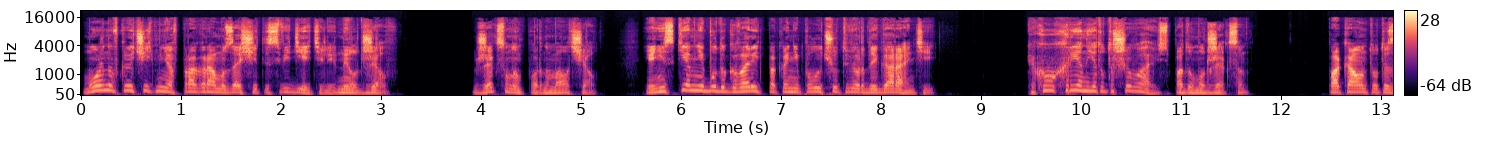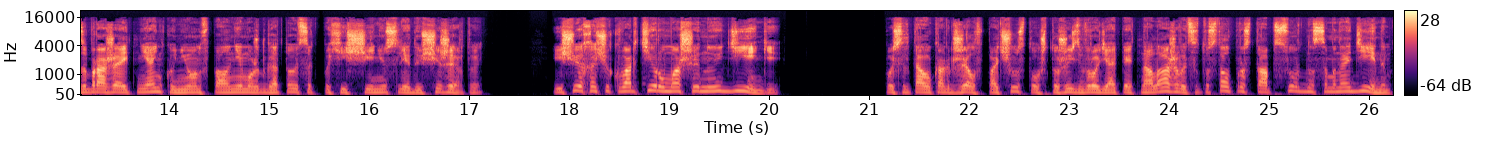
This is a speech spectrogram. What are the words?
«Можно включить меня в программу защиты свидетелей, Нил Джелф?» Джексон упорно молчал. «Я ни с кем не буду говорить, пока не получу твердые гарантии». «Какого хрена я тут ошиваюсь?» — подумал Джексон. Пока он тут изображает няньку, не он вполне может готовиться к похищению следующей жертвы. Еще я хочу квартиру, машину и деньги. После того, как Джелф почувствовал, что жизнь вроде опять налаживается, то стал просто абсурдно самонадеянным,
